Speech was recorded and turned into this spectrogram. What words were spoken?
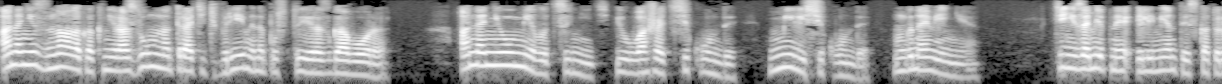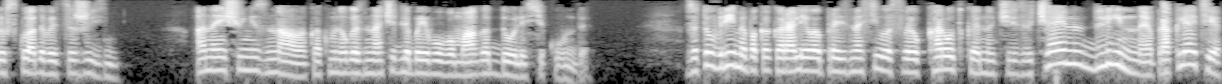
Она не знала, как неразумно тратить время на пустые разговоры. Она не умела ценить и уважать секунды, миллисекунды, мгновения. Те незаметные элементы, из которых складывается жизнь. Она еще не знала, как много значит для боевого мага доля секунды. За то время, пока королева произносила свое короткое, но чрезвычайно длинное проклятие,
